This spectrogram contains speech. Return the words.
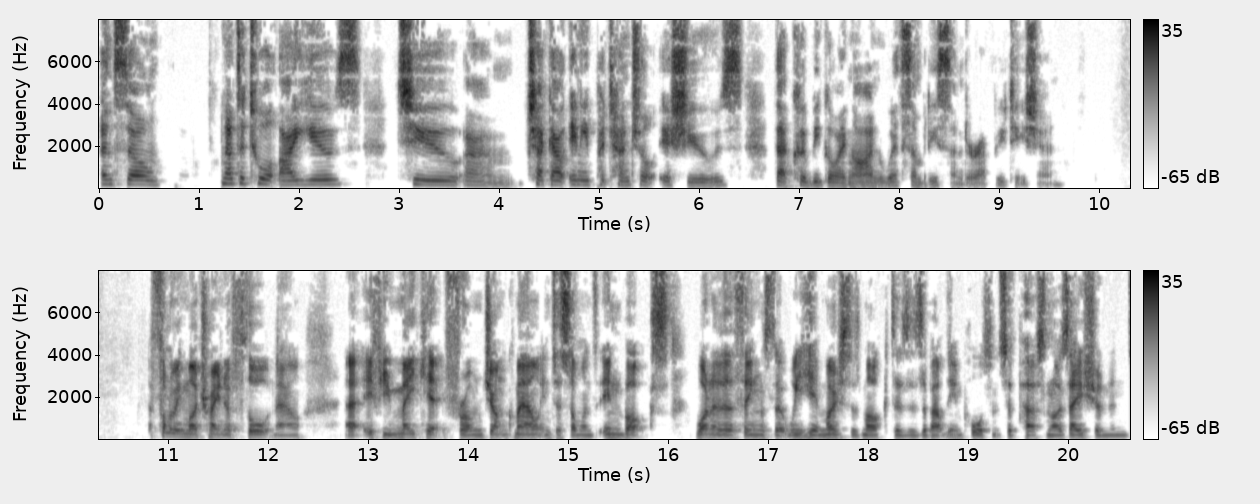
And so that's a tool I use to um, check out any potential issues that could be going on with somebody's sender reputation. Following my train of thought now, uh, if you make it from junk mail into someone's inbox, one of the things that we hear most as marketers is about the importance of personalization. And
